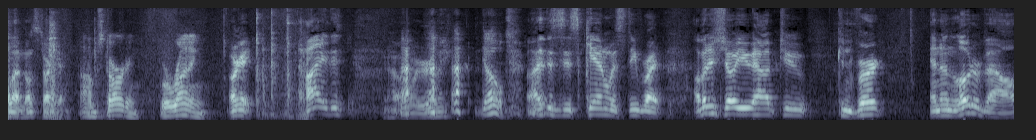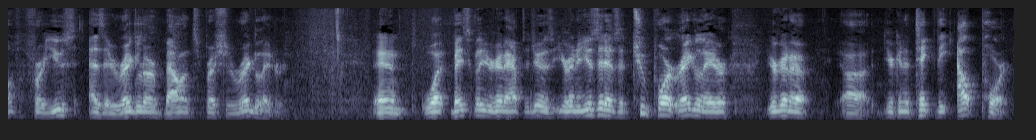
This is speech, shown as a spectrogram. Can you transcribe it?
Hold on, don't start yet. I'm starting. We're running. Okay. Hi, this. Oh, we really? Go. Hi, this is Ken with Steambrite. I'm going to show you how to convert an unloader valve for use as a regular balance pressure regulator. And what basically you're going to have to do is you're going to use it as a two-port regulator. You're going to uh, you're going to take the out port,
